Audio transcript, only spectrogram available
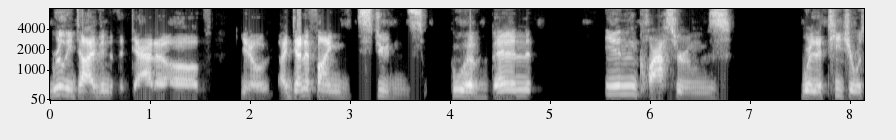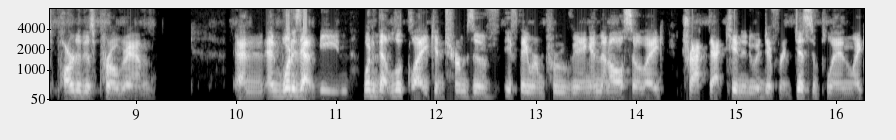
really dive into the data of you know identifying students who have been in classrooms where the teacher was part of this program. And and what does that mean? What did that look like in terms of if they were improving? And then also like track that kid into a different discipline like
